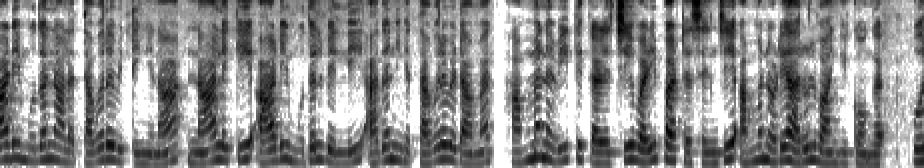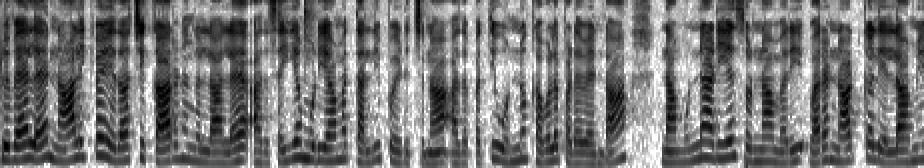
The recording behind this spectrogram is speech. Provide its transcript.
ஆடி முதல் நாளை தவற விட்டீங்கன்னா நாளைக்கு ஆடி முதல் வெள்ளி அதை நீங்கள் தவற விடாமல் அம்மனை வீட்டுக்கு அழைச்சி வழிபாட்டை செஞ்சு அம்மனுடைய அருள் வாங்கிக்கோங்க. ஒருவேளை நாளைக்கோ ஏதாச்சும் காரணங்களால் அதை செய்ய முடியாமல் தள்ளி போயிடுச்சுன்னா அதை பற்றி ஒன்றும் கவலைப்பட வேண்டாம். நான் முன்னாடியே சொன்ன மாதிரி வர நாட்கள் எல்லாமே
